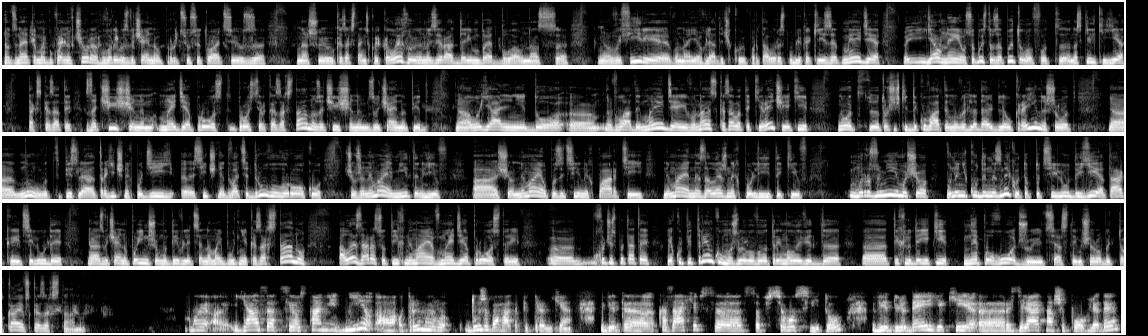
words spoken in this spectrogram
Ну, от знаєте, ми буквально вчора говорили звичайно про цю ситуацію з нашою казахстанською колегою. Назіра Дарімбет була у нас е, в ефірі. Вона є оглядачкою порталу Республіка KZ Медіа. Я в неї особисто запитував, от е, наскільки є. Так сказати, зачищеним медіапростір Казахстану, зачищеним, звичайно, під е, лояльні до влади медіа, і вона сказала такі речі, які ну от трошечки дикуватими виглядають для України. Що от ну от після трагічних подій е, січня 22-го року, що вже немає мітингів, а що немає опозиційних партій, немає незалежних політиків. Ми розуміємо, що вони нікуди не зникли. Тобто ці люди є, так і ці люди, е, звичайно, по-іншому дивляться на майбутнє Казахстану, але зараз от їх немає в медіапросторі. Е, Хочу спитати, яку підтримку можливо ви отримали від е, тих людей, які не погоджуються з тим, що робить Токаєв з Казахстану? Ми е, я за ці останні дні е, отримую дуже багато підтримки від е, казахів з, з всього світу, від людей, які розділяють наші погляди.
